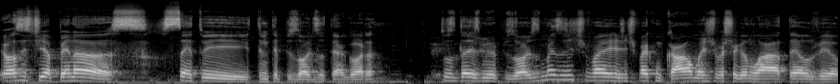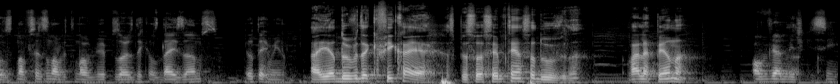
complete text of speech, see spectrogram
Eu assisti apenas 130 episódios até agora. Dos 10 mil episódios, mas a gente, vai, a gente vai com calma, a gente vai chegando lá até eu ver os 999 mil episódios daqui a uns 10 anos. Eu termino. Aí a dúvida que fica é: as pessoas sempre têm essa dúvida. Vale a pena? Obviamente que sim.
